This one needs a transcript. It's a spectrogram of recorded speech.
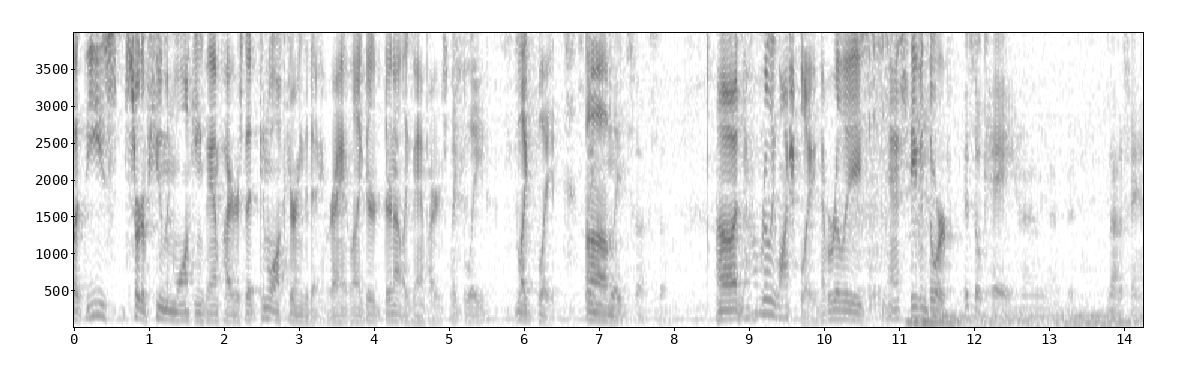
But these sort of human walking vampires that can walk during the day, right? Like they're they're not like vampires, Like Blade. like Blade. Blade, Um, Blade sucks though. uh, never really watched Blade. Never really. Yeah, Stephen Dorff, It's okay. I mean, I'm not a fan.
